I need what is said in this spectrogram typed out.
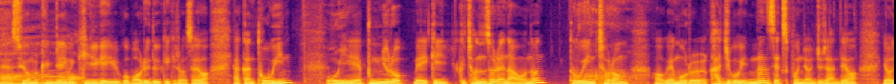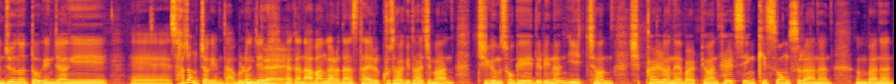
네, 수염을 굉장히 길게 길고 머리도 이렇게 길어서요. 약간 도인, 도인. 예, 북유럽의 이렇게 그 전설에 나오는 도인처럼 어, 외모를 가지고 있는 색스폰 연주자인데요. 연주는 또 굉장히 에, 서정적입니다. 물론 이제 네. 약간 아방가르드한 스타일을 구사하기도 하지만 지금 소개해드리는 2018년에 발표한 Helsinki Songs라는 음반은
